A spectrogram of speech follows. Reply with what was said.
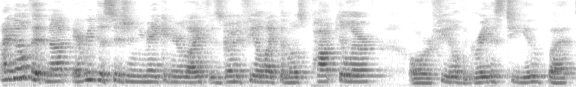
I know that not every decision you make in your life is going to feel like the most popular or feel the greatest to you, but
